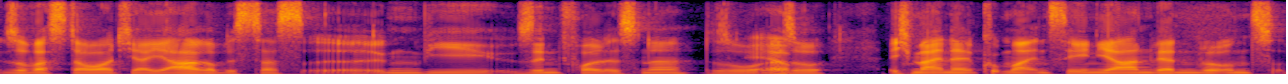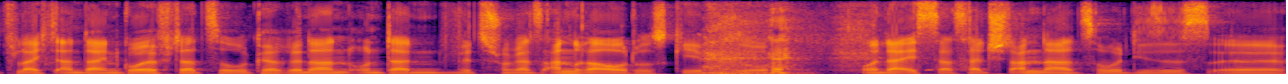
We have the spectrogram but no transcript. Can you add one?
sowas dauert ja Jahre, bis das äh, irgendwie sinnvoll ist, ne? So, Ja. also ich meine, guck mal, in zehn Jahren werden wir uns vielleicht an deinen Golf da zurückerinnern und dann wird es schon ganz andere Autos geben, so. und da ist das halt Standard, so dieses, äh,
